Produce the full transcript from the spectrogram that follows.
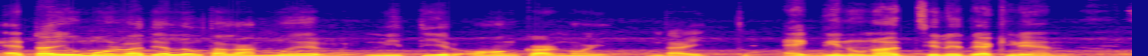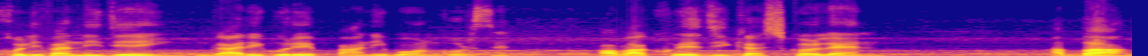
এটাই উমর রাজিয়াল্লাহ তালাহুয়ের নীতির অহংকার নয়, দায়িত্ব। একদিন ওনার ছেলে দেখলেন, খলিফা নিজেই গাড়ি করে পানি বহন করছেন। অবাক হয়ে জিজ্ঞাসা করলেন, আব্বা,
